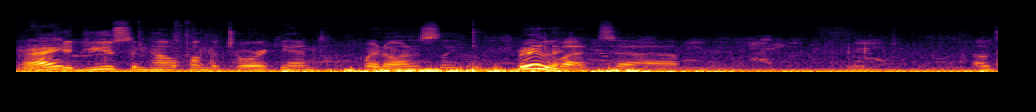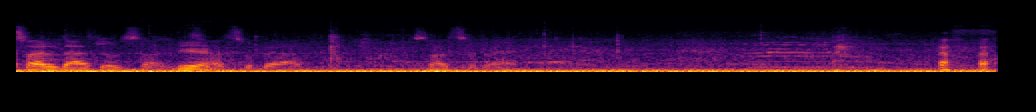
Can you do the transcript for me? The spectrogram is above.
Right? could use some help on the torque end, quite honestly. Really? But um, outside of that, though, it's not, it's Yeah. not so bad. It's not so bad.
